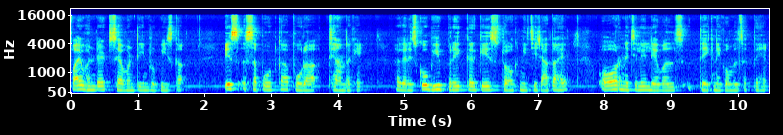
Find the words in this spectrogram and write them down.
फाइव हंड्रेड सेवनटीन रुपीज़ का। इस सपोर्ट का पूरा ध्यान रखें। अगर इसको भी ब्रेक करके स्टॉक नीचे जाता है और निचले लेवल्स देखने को मिल सकते हैं।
